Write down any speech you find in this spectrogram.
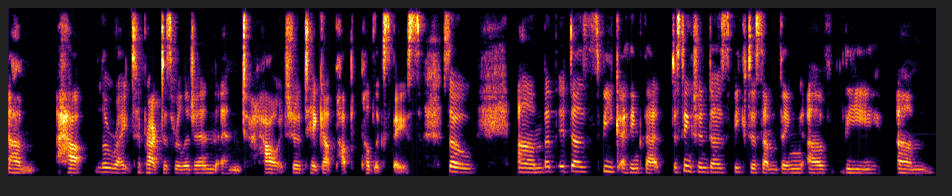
um, how the right to practice religion and how it should take up pub- public space. So, um, but it does speak. I think that distinction does speak to something of the um,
